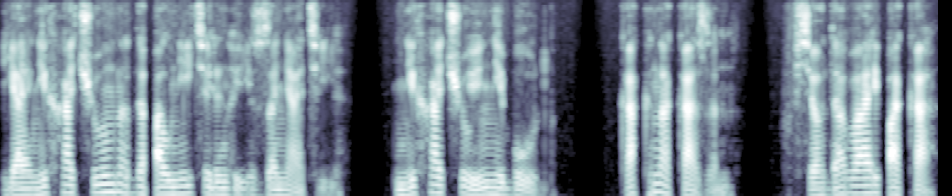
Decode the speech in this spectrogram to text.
Я не хочу на дополнительные занятия. Не хочу и не буду. Как наказан. Все, давай пока.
